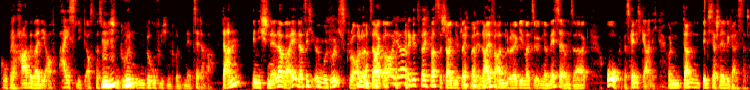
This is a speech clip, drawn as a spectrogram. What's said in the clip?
Gruppe habe, weil die auf Eis liegt, aus persönlichen Gründen, beruflichen Gründen etc., dann bin ich schnell dabei, dass ich irgendwo durchscroll und sage, oh ja, da gibt's vielleicht was, das schaue ich mir vielleicht mal in live an oder gehe mal zu irgendeiner Messe und sage, oh, das kenne ich gar nicht. Und dann bin ich da schnell begeistert.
